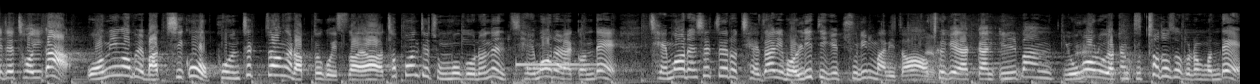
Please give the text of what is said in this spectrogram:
이제 저희가 워밍업을 마치고 본 측정을 앞두고 있어요. 첫 번째 종목으로는 제머를 할 건데 제머는 실제로 제자리 멀리뛰기 줄임말이죠. 그게 약간 일반 용어로 약간 굳혀져서 그런 건데.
